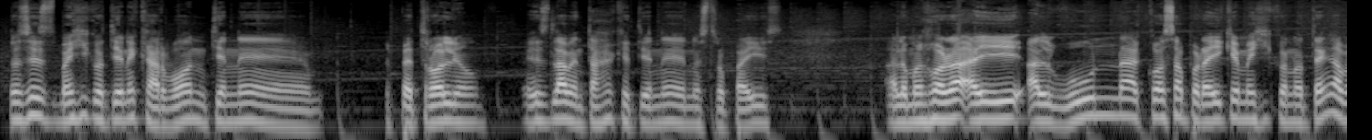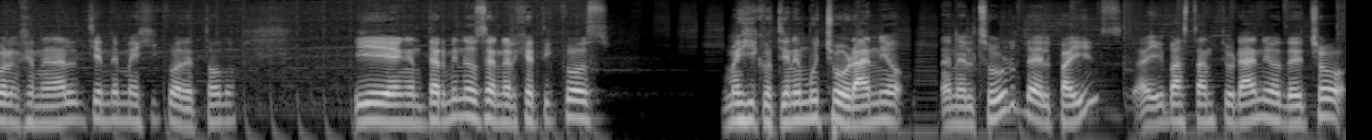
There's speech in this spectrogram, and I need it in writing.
Entonces, México tiene carbón, tiene petróleo, es la ventaja que tiene nuestro país. A lo mejor hay alguna cosa por ahí que México no tenga, pero en general tiene México de todo. Y en, términos energéticos, México tiene mucho uranio en el sur del país. Hay bastante uranio. De hecho,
